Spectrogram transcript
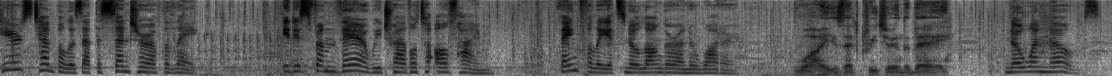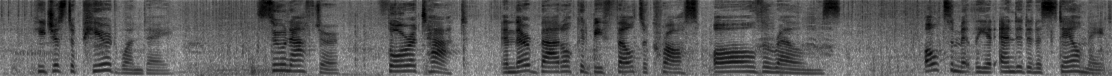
Tyr's temple is at the center of the lake. It is from there we travel to Alfheim. Thankfully, it's no longer underwater. Why is that creature in the bay? No one knows. He just appeared one day. Soon after, Thor attacked, and their battle could be felt across all the realms. Ultimately, it ended in a stalemate,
